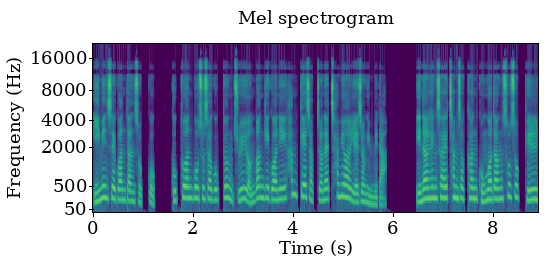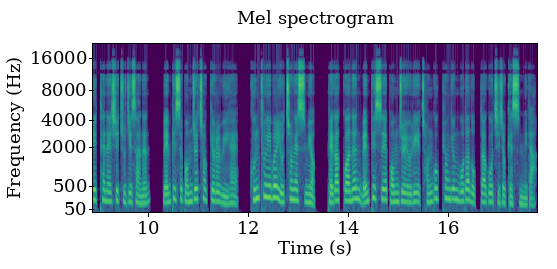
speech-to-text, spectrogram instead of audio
이민세관 단속국, 국토안보수사국 등 주요 연방기관이 함께 작전에 참여할 예정입니다. 이날 행사에 참석한 공화당 소속 빌 리테넷이 주지사는 멤피스 범죄 척결을 위해 군 투입을 요청했으며 백악관은 멤피스의 범죄율이 전국 평균보다 높다고 지적했습니다.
